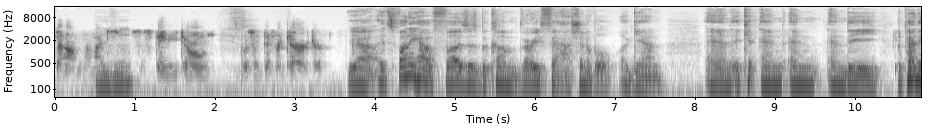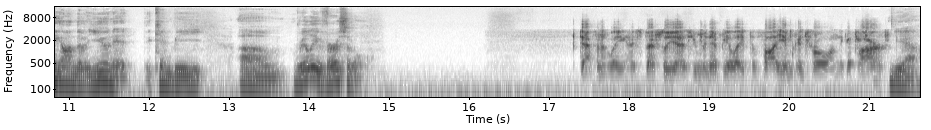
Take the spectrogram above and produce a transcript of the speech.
sound, a nice Mhm. sustainy tone with some different character. Yeah, it's funny how fuzz has become very fashionable again, and it can, and and and the depending on the unit, it can be um, really versatile. Definitely, especially as you manipulate the volume control on the guitar. Yeah,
